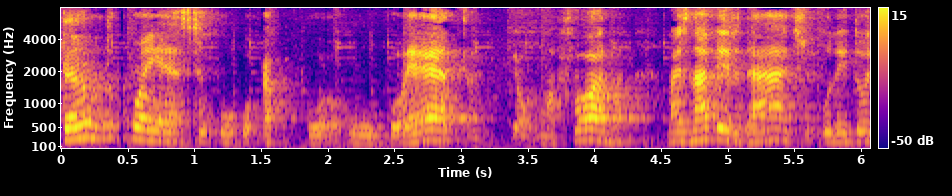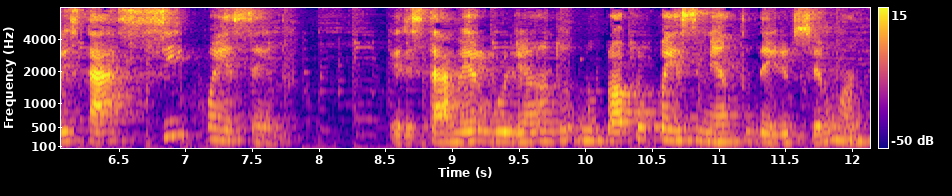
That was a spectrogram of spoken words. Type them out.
Tanto conhece o, a, o, o, poeta, de alguma forma, mas na verdade o leitor está se conhecendo. Ele está mergulhando no próprio conhecimento dele, do ser humano.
